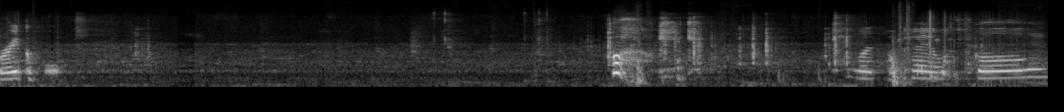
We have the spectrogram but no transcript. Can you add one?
Unbreakable. okay, okay. Let, okay, let's go.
